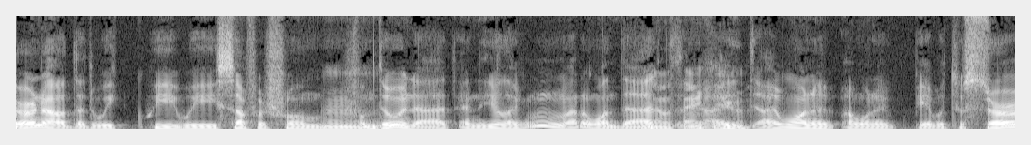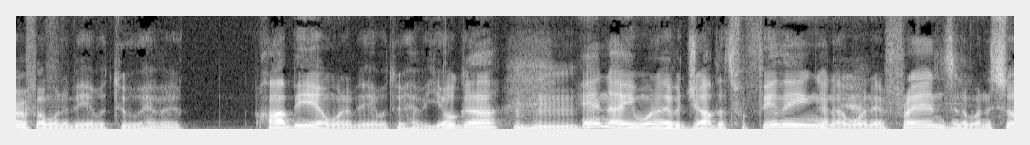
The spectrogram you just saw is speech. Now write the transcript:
burnout that we we, we suffered from Mm. from doing that and you're like mm, i don't want that No, thank I, you. i want to i want to be able to surf i want to be able to have a hobby i want to be able to have yoga hmm and i want to have a job that's fulfilling and i Yeah. want to have friends and i want to, so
